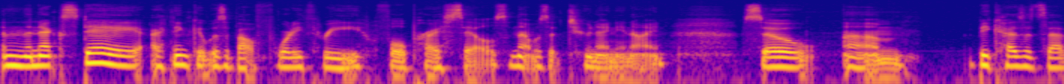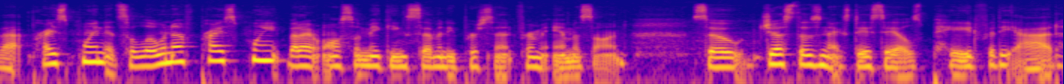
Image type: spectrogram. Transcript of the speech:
And the next day, I think it was about 43 full price sales, and that was at 2.99. So um, because it's at that price point, it's a low enough price point, but I'm also making 70% from Amazon. So just those next day sales paid for the ad.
